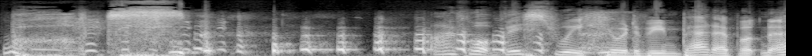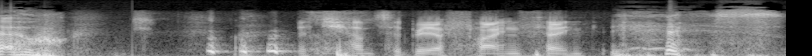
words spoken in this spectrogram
what? I thought this week it would have been better, but no. The chance would be a fine thing. Yes.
